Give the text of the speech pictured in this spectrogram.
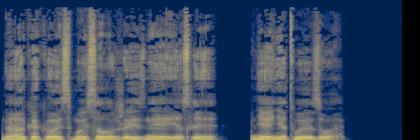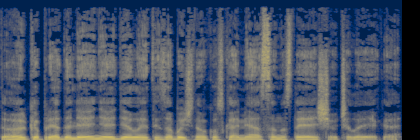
Но какой смысл в жизни, если в ней нет вызова? Только преодоление делает из обычного куска мяса настоящего человека.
